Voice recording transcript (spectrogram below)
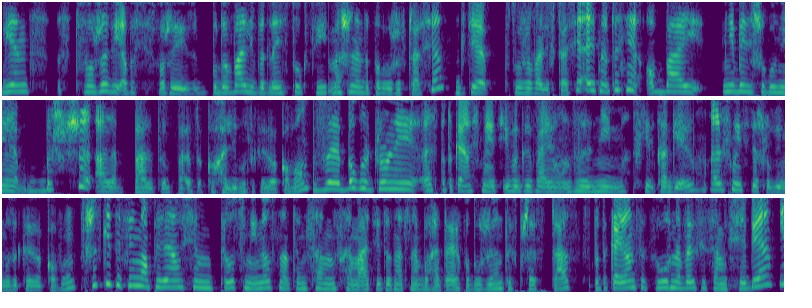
więc stworzyli, albo się stworzyli, zbudowali wedle instrukcji maszynę do podróży w czasie, gdzie podróżowali w czasie, a jednocześnie obaj nie byli szczególnie bystrzy, ale bardzo, bardzo kochali muzykę rockową. W Bogus Journey e, spotykają śmierć i wygrywają z nim w kilka gier, ale śmierć też lubi muzykę rockową. Wszystkie te filmy opierają się plus minus na tym samym schemacie, to znaczy na bohaterach podróżujących przez czas, spotykających różne wersje samych siebie i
